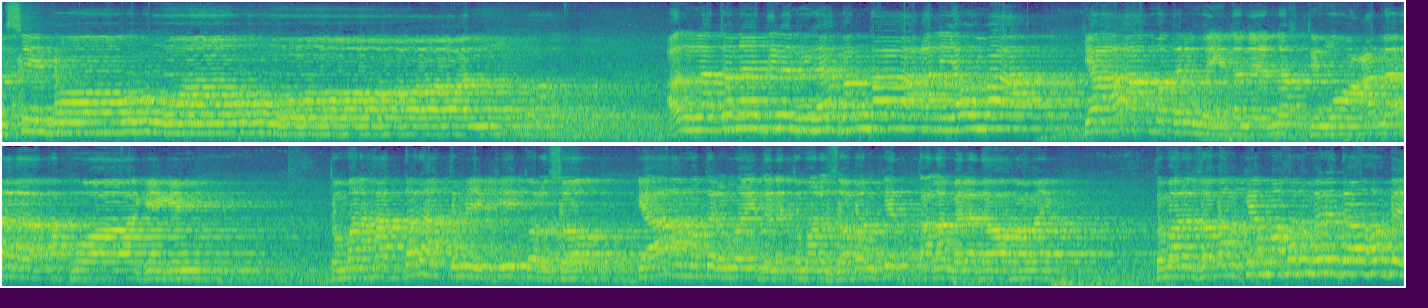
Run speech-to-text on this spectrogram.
يكسبون আল্লাহ জানা দিলেন হে বান্দা আল ইয়াউমা কিয়ামতের ময়দানে নাখতিমু আলা আফওয়াহিহিম তোমার হাত দ্বারা তুমি কি করছো কিয়ামতের ময়দানে তোমার জবানকে তালা মেরে দেওয়া হবে তোমার জবানকে মোহর মেরে দেওয়া হবে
